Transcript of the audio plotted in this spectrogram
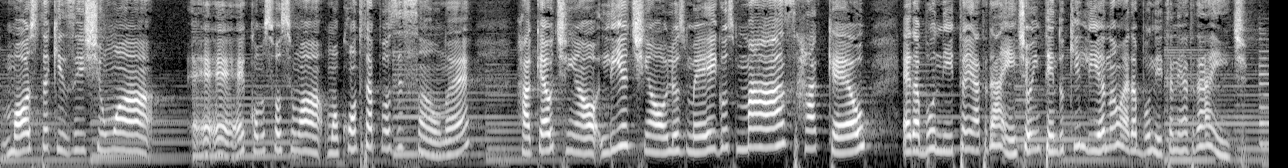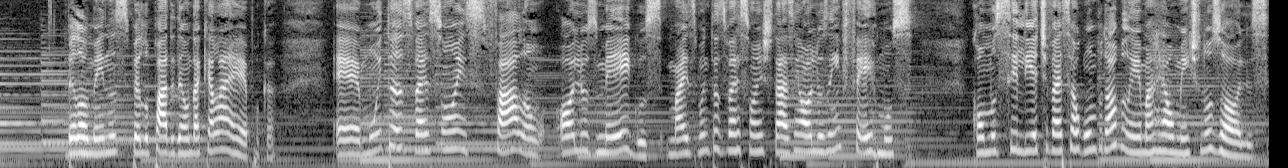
mostra que existe uma é, é, é, como se fosse uma, uma contraposição, não é? Raquel tinha, Lia tinha olhos meigos, mas Raquel era bonita e atraente. Eu entendo que Lia não era bonita nem atraente, pelo menos pelo padrão daquela época. É, muitas versões falam olhos meigos, mas muitas versões trazem olhos enfermos, como se Lia tivesse algum problema realmente nos olhos.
